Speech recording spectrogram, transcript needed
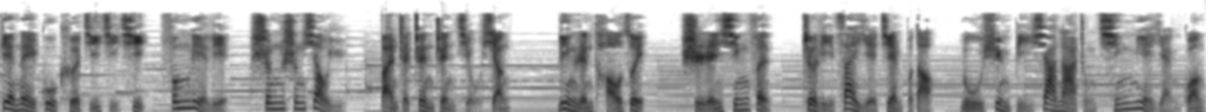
店内顾客挤挤气，风烈烈，声声笑语，伴着阵阵酒香，令人陶醉，使人兴奋。这里再也见不到鲁迅笔下那种轻蔑眼光，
